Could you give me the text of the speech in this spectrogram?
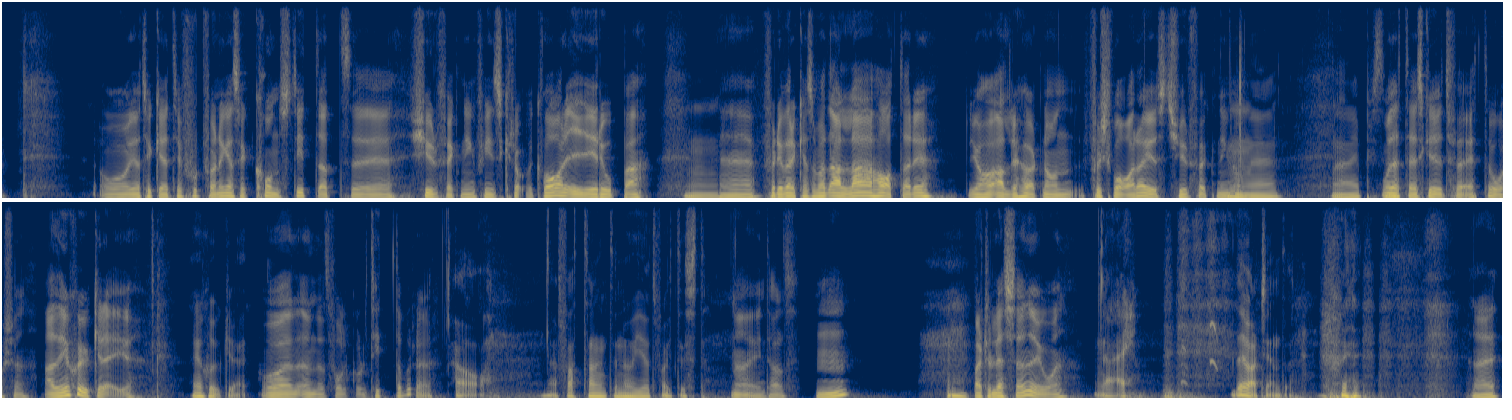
och jag tycker att det är fortfarande ganska konstigt att eh, tjurfäktning finns kvar i Europa. Mm. Eh, för det verkar som att alla hatar det. Jag har aldrig hört någon försvara just tjurfäktning. då. Nej. Nej, precis. Och detta är skrivet för ett år sedan. Ja, det är en sjuk grej ju. Det är en sjuk grej. Och ändå att folk går och tittar på det här. Ja, jag fattar inte nöjet faktiskt. Nej, inte alls. Mm. Mm. Vart du ledsen nu Johan? Nej, det vart jag inte. Nej.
